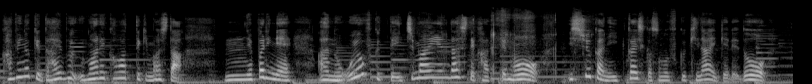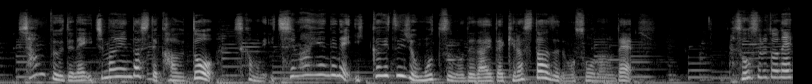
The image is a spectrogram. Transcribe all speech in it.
髪の毛だいぶ生まれ変わってきました。うん、やっぱりね、あの、お洋服って1万円出して買っても、1週間に1回しかその服着ないけれど、シャンプーでね、1万円出して買うと、しかもね、1万円でね、1ヶ月以上持つので、だいたいケラスターゼでもそうなので、そうするとね、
